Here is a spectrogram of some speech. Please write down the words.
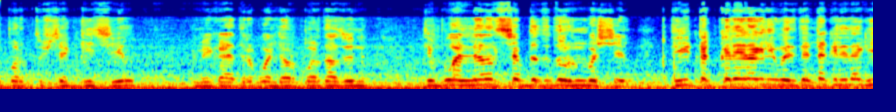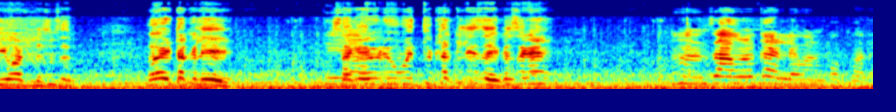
परत तू शक घेशील. मी काहीतरी बोलल्यावर परत अजून ती बोलण्यालाच शब्द तू धरून बसशील. ती टक्कली लागली मध्ये त्या टकलीला घे वाटलंच तर. अय टकले? सगळ्या व्हिडिओमध्ये तू टकलीच आहे कसं काय? हं, जावळ काढलंय मला पप्पाला.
